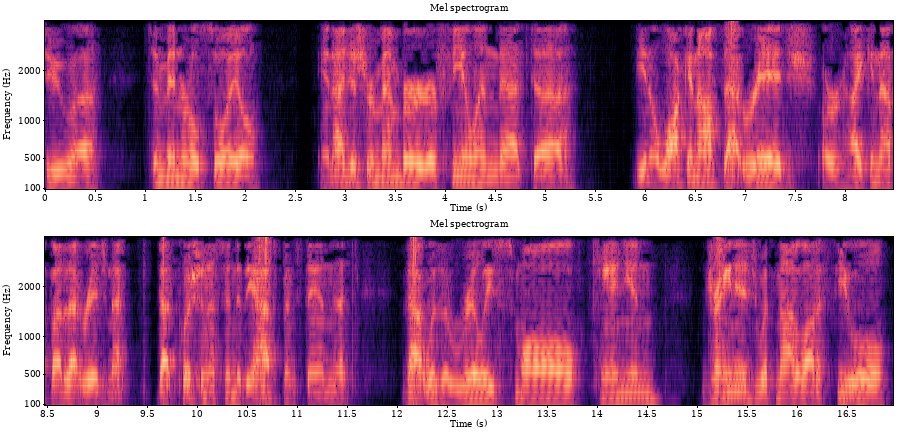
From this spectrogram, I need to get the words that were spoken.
to uh, to mineral soil. And I just remember or feeling that uh, you know walking off that ridge or hiking up out of that ridge and that that pushing us into the aspen stand that that was a really small canyon drainage with not a lot of fuel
